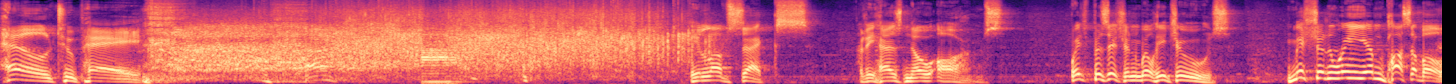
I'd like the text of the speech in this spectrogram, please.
hell to pay. He loves sex, but he has no arms. Which position will he choose? Missionary impossible.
